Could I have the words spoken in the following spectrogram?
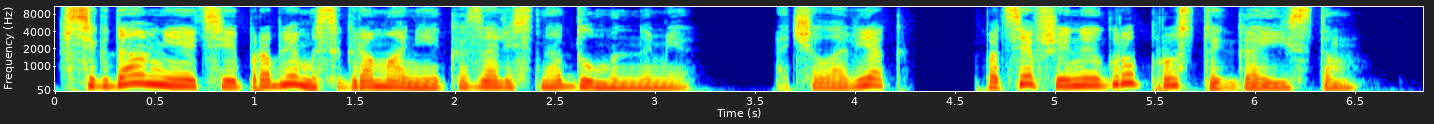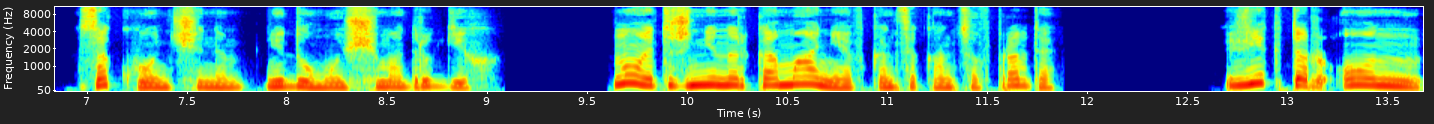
Всегда мне эти проблемы с игроманией казались надуманными. А человек, подсевший на игру, просто эгоистом. Законченным, не думающим о других. Ну, это же не наркомания, в конце концов, правда? Виктор, он...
